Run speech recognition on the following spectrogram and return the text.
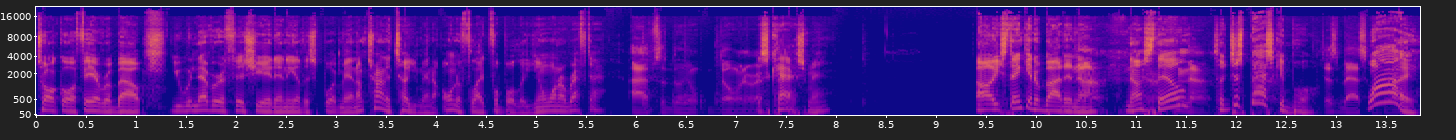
talk off air about you would never officiate any other sport, man. I'm trying to tell you, man. I own a flag football league. You don't want to ref that? I absolutely don't want to ref. It's rest. cash, man. Oh, he's thinking about it now. No, still. No. So just basketball. Just basketball. Why?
